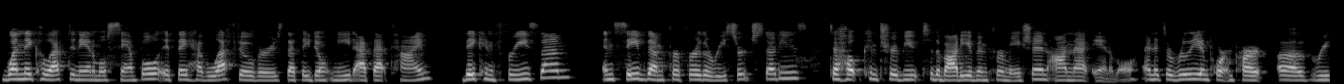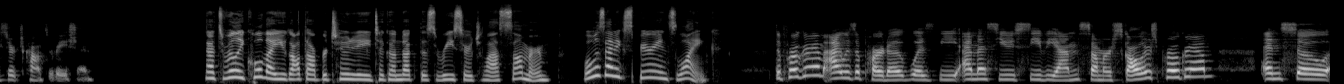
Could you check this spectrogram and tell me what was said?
when they collect an animal sample if they have leftovers that they don't need at that time they can freeze them and save them for further research studies to help contribute to the body of information on that animal. And it's a really important part of research conservation. That's really cool that you got the opportunity to conduct this research last summer. What was that experience like? The program I was a part of was the MSU CVM Summer Scholars Program. And so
